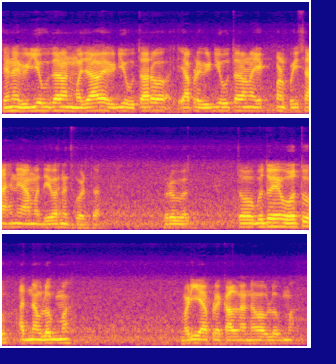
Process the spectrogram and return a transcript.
જેને વીડિયો ઉતારવાની મજા આવે વીડિયો ઉતારો. એ આપણે વીડિયો ઉતારવાના એક પણ પૈસા એને આમાં દેવા નથી પડતા. બરોબર? તો બધું એવું હતું આજના વ્લોગમાં મળીએ આપણે કાલના નવા વ્લોગમાં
